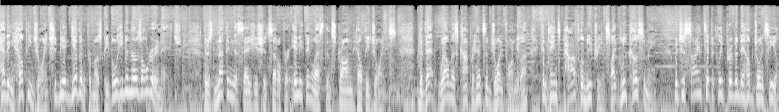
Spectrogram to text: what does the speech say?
Having healthy joints should be a given for most people, even those older in age. There's nothing that says you should settle for anything less than strong, healthy joints. DeVette Wellness Comprehensive Joint Formula contains powerful nutrients like glucosamine, which is scientifically proven to help joints heal.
